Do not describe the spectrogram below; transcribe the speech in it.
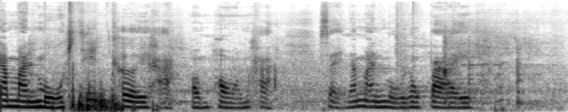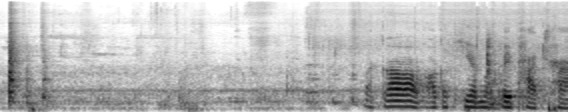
น้ำมันหมูเช่นเคยค่ะ หอมๆค่ะ ใส่น้ำมันหมูลงไป แล้วก็เอากระเทียมลงไปผัดค่ะ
